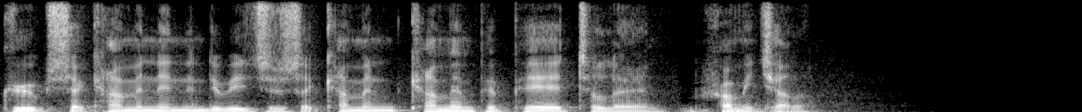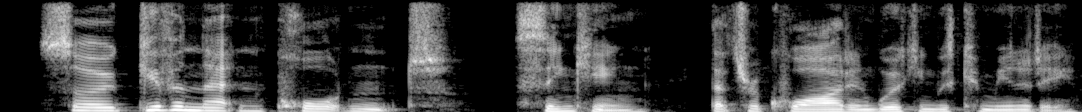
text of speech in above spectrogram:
groups that come in and individuals that come in come in prepared to learn from each other. So given that important thinking, that's required in working with community.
